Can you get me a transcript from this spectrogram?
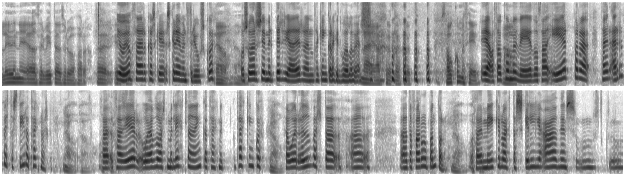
leiðinni eða þeir vita að þeir þurfa að fara. Það er, er Jú, það eru kannski skrefin þrjú, sko. Já, já. Og svo eru sömur byrjaðir en það gengur ekkit voðalega vel. Nei, akkurat, akkurat. Þá komið þið. Já, þá komum við og það er bara, það er erfitt að stýra tekniverkefni. Já, já. Það, akkurat. það er, og ef þú ert með litla eða enga tekni, tekkingu, Já, þá er auðvelt að, að, að þetta fara úr böndunum. já, Og það er mikilvægt að skilja aðeins mm,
